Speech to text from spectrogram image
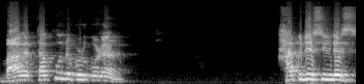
బాగా తక్కువ ఉన్నప్పుడు కూడా హ్యాపీనెస్ ఇండెక్స్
